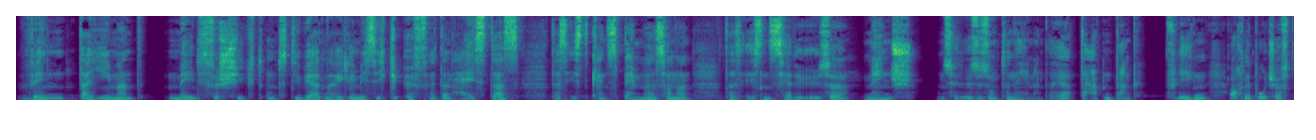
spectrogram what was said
wenn da jemand Mails verschickt und die werden regelmäßig geöffnet, dann heißt das, das ist kein Spammer, sondern das ist ein seriöser Mensch ein seriöses Unternehmen. Daher Datenbank pflegen, auch eine Botschaft,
